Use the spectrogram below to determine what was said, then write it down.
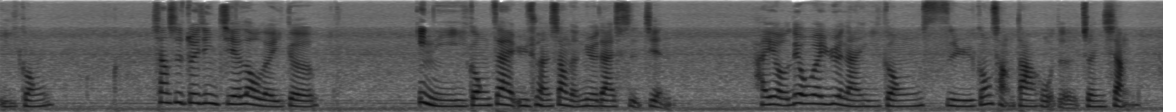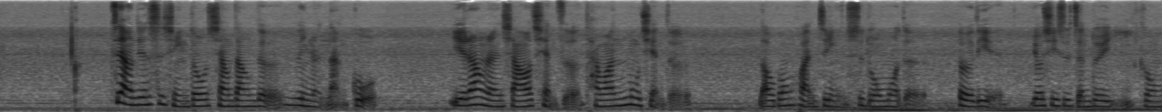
移工。像是最近揭露了一个。印尼移工在渔船上的虐待事件，还有六位越南移工死于工厂大火的真相，这两件事情都相当的令人难过，也让人想要谴责台湾目前的劳工环境是多么的恶劣，尤其是针对移工。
